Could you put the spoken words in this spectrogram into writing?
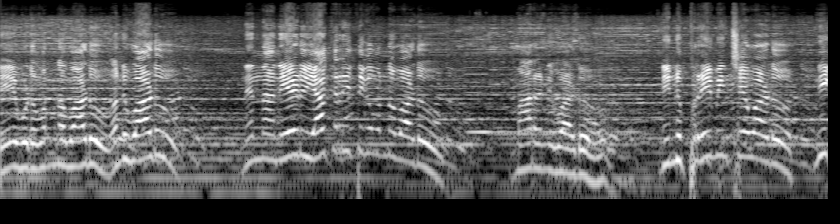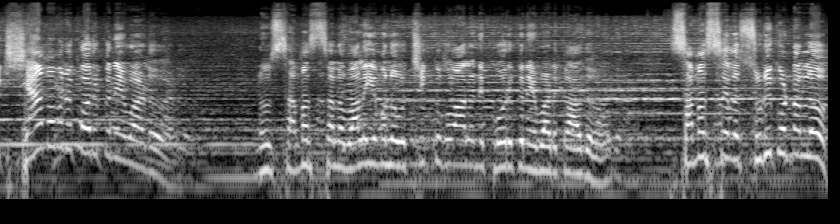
దేవుడు ఉన్నవాడు అనువాడు. నిన్న నేడు ఏకరీతిగా ఉన్నవాడు మారనివాడు. నిన్ను ప్రేమించేవాడు నీ క్షేమమును కోరుకునేవాడు. నువ్వు సమస్యల వలయములో చిక్కుకోవాలని కోరుకునేవాడు కాదు. సమస్యల సుడికొండంలో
